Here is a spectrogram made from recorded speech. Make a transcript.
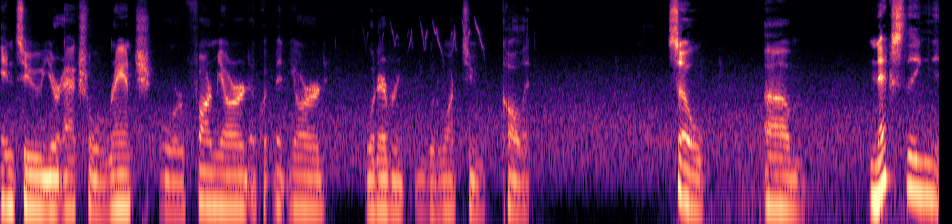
into your actual ranch or farmyard, equipment yard, whatever you would want to call it. So, Um, next thing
